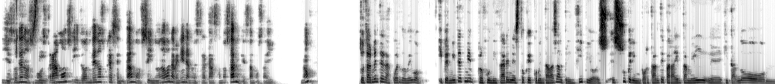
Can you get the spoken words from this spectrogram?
Y es donde nos mostramos y donde nos presentamos. Si no, no van a venir a nuestra casa, no saben que estamos ahí. ¿No? Totalmente de acuerdo, Bego. Y permíteme profundizar en esto que comentabas al principio. Es súper importante para ir también eh, quitando, mm,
